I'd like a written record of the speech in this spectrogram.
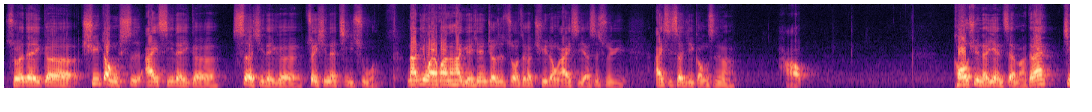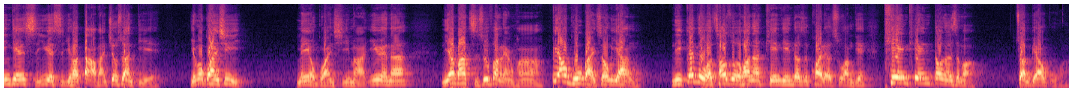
所谓的一个驱动式 IC 的一个设计的一个最新的技术啊。那另外的话呢，它原先就是做这个驱动 IC 啊，是属于 IC 设计公司嘛。好，口讯的验证嘛，对不对？今天十一月十九号大盘就算跌，有没有关系？没有关系嘛，因为呢。你要把指数放两旁啊，标股摆中央。你跟着我操作的话呢，天天都是快乐出望天，天天都能什么赚标股啊？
